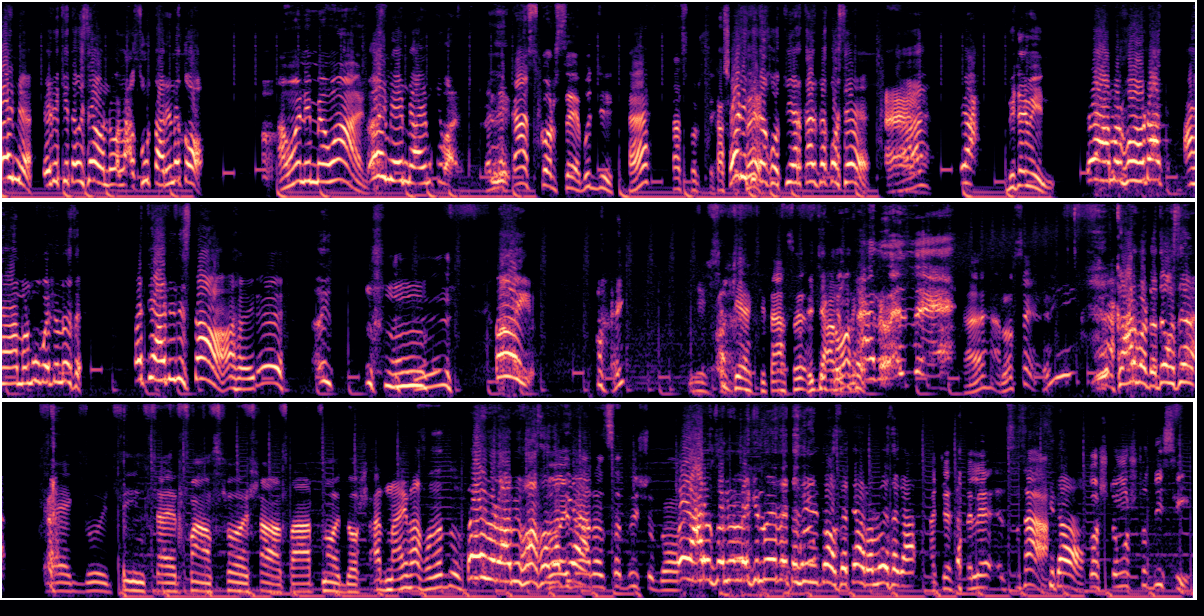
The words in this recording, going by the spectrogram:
এই মে এটা কি হইছে লাসুর তারে না তো। আমানি মেওয়ান এই মে মে আমি কি ভাই? তাহলে কাজ করছে বুঝছি হ্যাঁ? কাজ করছে। কাজ করছে? দেখো কি আর কাজটা করছে? হ্যাঁ। ভিটামিন। এ আমার ফোনটা আমার মোবাইলটা লইছে এই টি হাদি নিস্তা রে এই এই এই আরও আরও এক দুই তিন চার পাঁচ ছয় সাত আট নয় দশ আর নাই পাঁচ হাজার তো আমি যে হাজার দুইশো আরও জনের লাগি লয়ে যাইতাছি 10 টাকা লয়ে থাকা আচ্ছা তাহলে কষ্ট মষ্ট দিছি।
